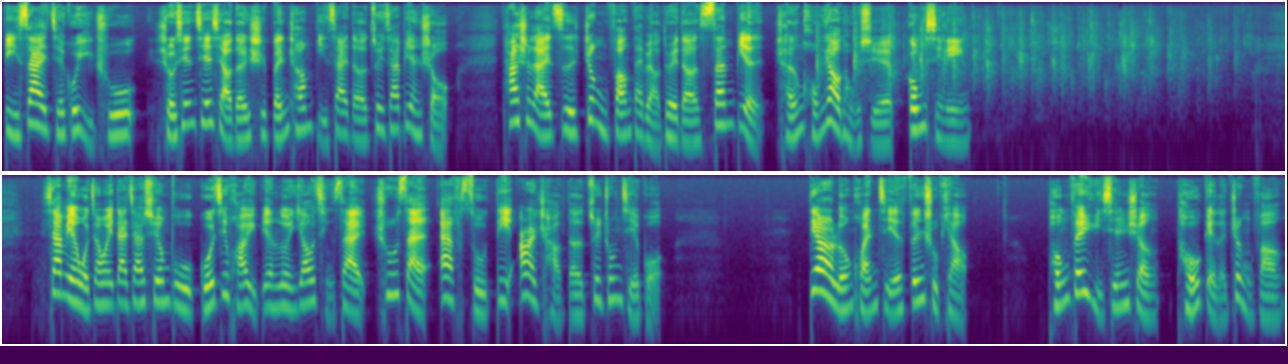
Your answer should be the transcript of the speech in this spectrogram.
比赛结果已出，首先揭晓的是本场比赛的最佳辩手，他是来自正方代表队的三辩陈红耀同学，恭喜您！下面我将为大家宣布国际华语辩论邀请赛初赛 F 组第二场的最终结果。第二轮环节分数票，彭飞宇先生投给了正方，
